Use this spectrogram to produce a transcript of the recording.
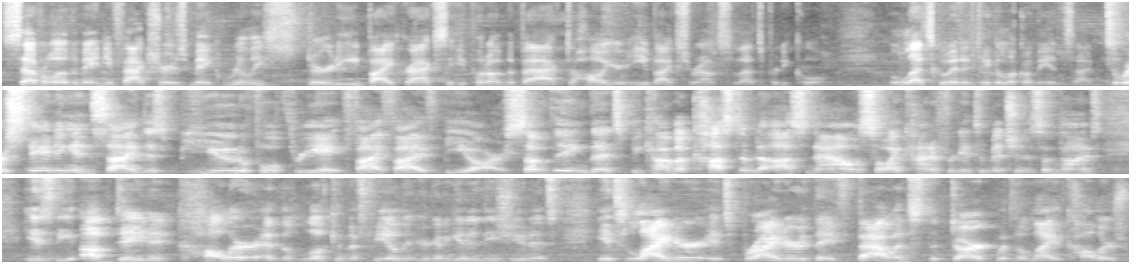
Several of the manufacturers make really sturdy bike racks that you put on the back to haul your e-bikes around, so that's pretty cool. Let's go in and take a look on the inside. So we're standing inside this beautiful 3855BR. Something that's become accustomed to us now, so I kind of forget to mention it sometimes, is the updated color and the look and the feel that you're going to get in these units. It's lighter, it's brighter. They've balanced the dark with the light colors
